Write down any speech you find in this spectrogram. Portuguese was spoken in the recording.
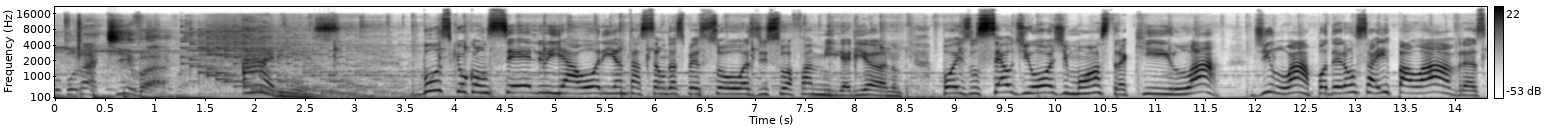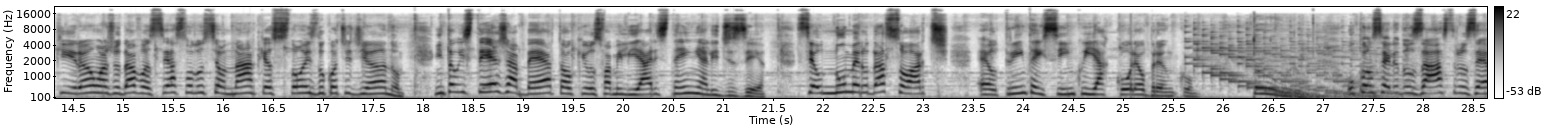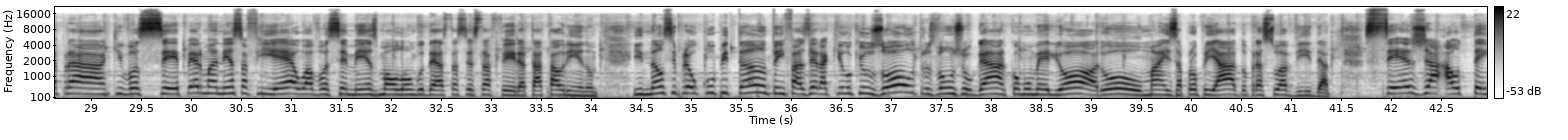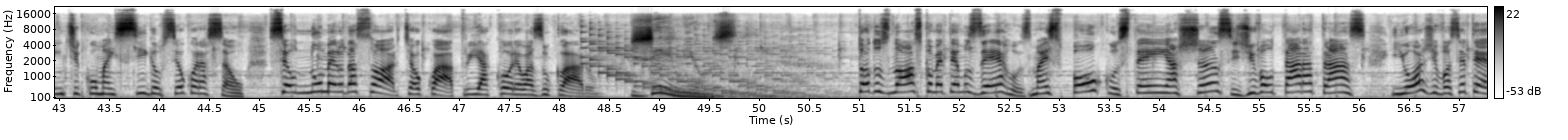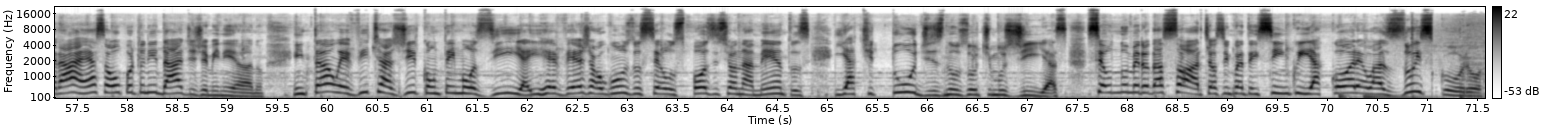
Horóscopo Nativa. Ares. Busque o conselho e a orientação das pessoas de sua família, Ariano, pois o céu de hoje mostra que lá de lá poderão sair palavras que irão ajudar você a solucionar questões do cotidiano. Então esteja aberto ao que os familiares têm a lhe dizer. Seu número da sorte é o 35 e a cor é o branco. Touro. O conselho dos astros é para que você permaneça fiel a você mesmo ao longo desta sexta-feira, tá, Taurino? E não se preocupe tanto em fazer aquilo que os outros vão julgar como melhor ou mais apropriado para sua vida. Seja autêntico, mas siga o seu coração. Seu número da sorte é o 4 e a cor é o azul claro. Gêmeos. Todos nós cometemos erros, mas poucos têm a chance de voltar atrás. E hoje você terá essa oportunidade, Geminiano. Então, evite agir com teimosia e reveja alguns dos seus posicionamentos e atitudes nos últimos dias. Seu número da sorte é o 55 e a cor é o azul escuro.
